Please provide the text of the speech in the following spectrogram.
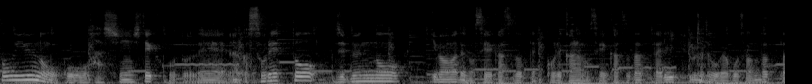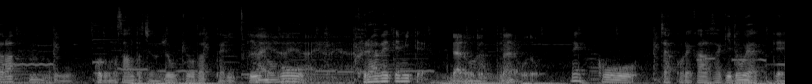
そういうのをこう発信していくことでなんかそれと自分の今までの生活だったりこれからの生活だったり、うん。例えば親御さんだったら、うん。こう子供さんたちの状況だったりっていうのをはい比べてみてなるほどなるほど。でこうじゃあこれから先どうやって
